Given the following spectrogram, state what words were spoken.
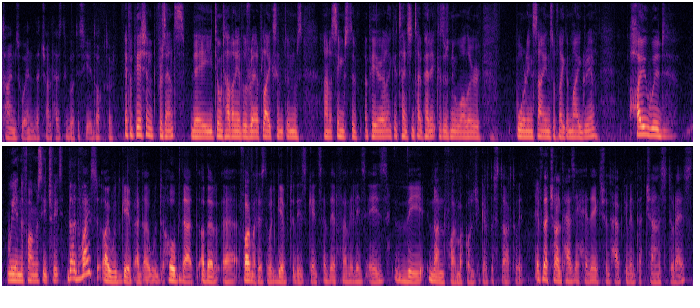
times when the child has to go to see a doctor. If a patient presents, they don't have any of those red flag symptoms, and it seems to appear like a tension type headache because there's no other warning signs of like a migraine, how would we in the pharmacy treat? The advice I would give, and I would hope that other uh, pharmacists will give to these kids and their families, is the non pharmacological to start with. If the child has a headache, should have given the chance to rest.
